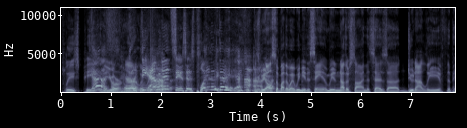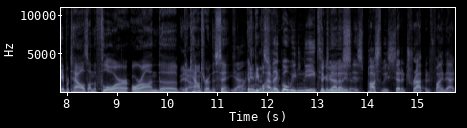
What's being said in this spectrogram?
"Please pee in the urinal"? the we do. evidence is as plain as day. Because we also, by the way, we need the same, we need another sign that says, uh, "Do not leave the paper towels on the floor or on the, the Yeah. counter of the sink." Yeah. because people the I haven't. think what we need to do that is, is possibly set a trap and find out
